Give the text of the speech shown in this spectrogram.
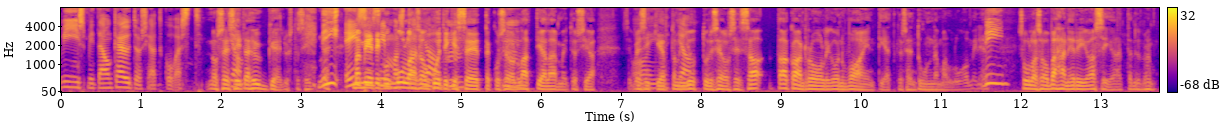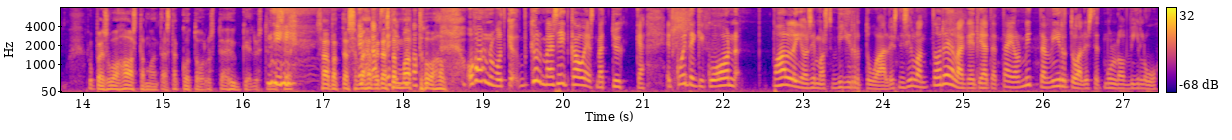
viisi, mitä on käytössä jatkuvasti. No se Joo. siitä hyggeilystä sitten. Niin, ei Mä se mietin, kun semmoista, mullahan se on joo, kuitenkin mm. se, että kun se on Mm. lattialämmitys ja se Oi, vesikiertoinen joo. juttu, niin se on se sa- takan rooli on vain, tiedätkö, sen tunneman luominen. Niin. Sulla se on vähän eri asia, että nyt mä rupean sua haastamaan tästä kotoilusta ja hyggeilystä, niin, Niin. sä saatat tässä vähän vetästä mattoa alta. On, mutta ky- kyllä mä siitä kauheasti mä tykkään. Että kuitenkin kun on paljon semmoista virtuaalista, niin silloin todellakin tietää, että tämä ei ole mitään virtuaalista, että mulla on vilu.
